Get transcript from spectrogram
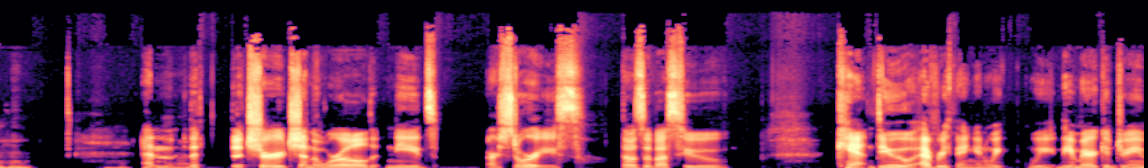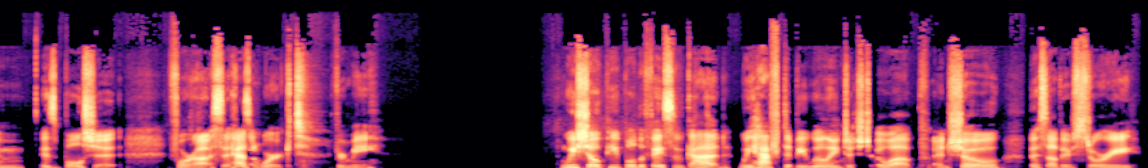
Mm-hmm. Mm-hmm. And the, the church and the world needs our stories. Those of us who can't do everything and we, we the American dream is bullshit for us. It hasn't worked for me. We show people the face of God. We have to be willing to show up and show this other story.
